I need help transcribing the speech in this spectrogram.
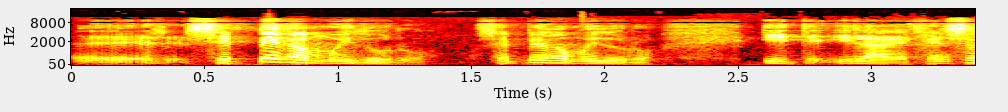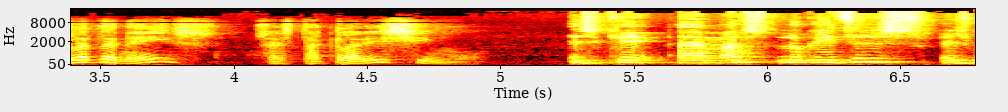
eh, se pega muy duro, se pega muy duro. Y, la defensa la tenéis, o sea, está clarísimo. Es que además lo que dices es,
